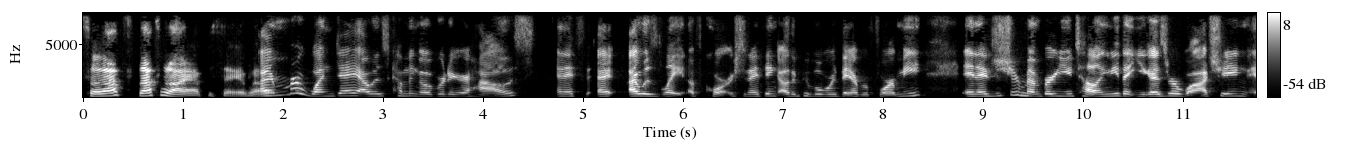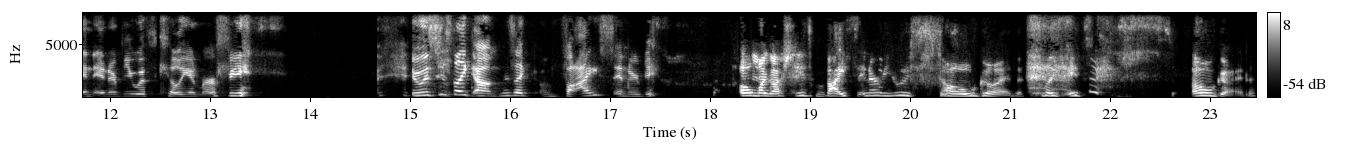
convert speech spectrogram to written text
So that's that's what I have to say about I remember one day I was coming over to your house and it's I, I was late, of course, and I think other people were there before me. And I just remember you telling me that you guys were watching an interview with Cillian Murphy. it was just like um his like Vice interview. Oh my gosh, his Vice interview is so good. Like it's so good.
